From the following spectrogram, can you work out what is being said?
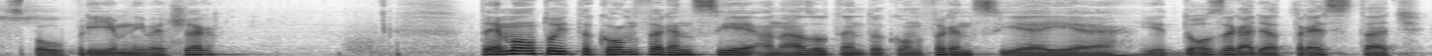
spolu príjemný večer. Témou tejto konferencie a názov tejto konferencie je, je dozrať a trestať,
